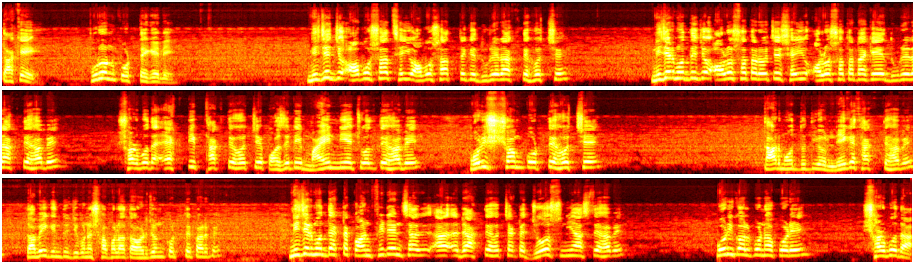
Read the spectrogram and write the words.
তাকে পূরণ করতে গেলে। নিজের যে অবসাদ, সেই অবসাদ থেকে দূরে রাখতে হচ্ছে। নিজের মধ্যে যে অলসতা রয়েছে, সেই অলসতাটাকে দূরে রাখতে হবে। সর্বদা অ্যাক্টিভ থাকতে হচ্ছে পজিটিভ মাইন্ড নিয়ে চলতে হবে, পরিশ্রম করতে হচ্ছে। তার মধ্য দিয়েও লেগে থাকতে হবে, তবেই কিন্তু জীবনে সফলতা অর্জন করতে পারবে। নিজের মধ্যে একটা কনফিডেন্স রাখতে হচ্ছে, একটা জোশ নিয়ে আসতে হবে। পরিকল্পনা করে সর্বদা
